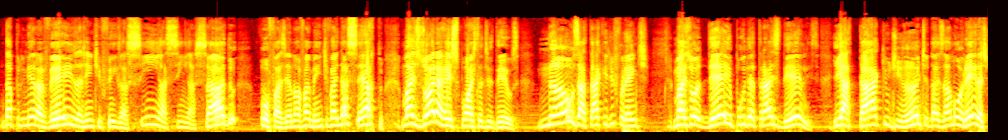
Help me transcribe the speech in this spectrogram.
da primeira vez a gente fez assim, assim, assado, vou fazer novamente, vai dar certo. Mas olha a resposta de Deus: não os ataque de frente, mas odeie por detrás deles e ataque-o diante das amoreiras.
